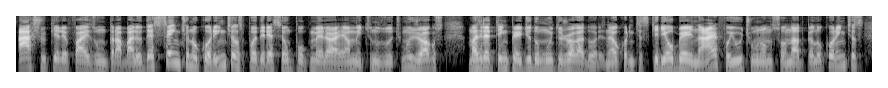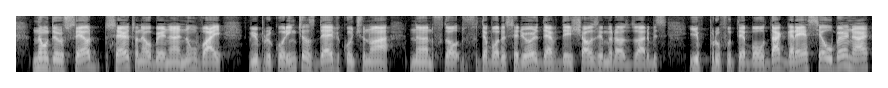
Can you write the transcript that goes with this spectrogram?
acho que ele faz um trabalho decente no Corinthians, poderia ser um pouco melhor realmente nos últimos jogos, mas ele tem perdido muitos jogadores, né? O Corinthians queria o Bernard, foi o último nome sondado pelo Corinthians, não deu certo, né? O Bernard não vai vir pro Corinthians, deve continuar no futebol do exterior, deve deixar os Emirados Árabes ir pro futebol da Grécia. O Bernard,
